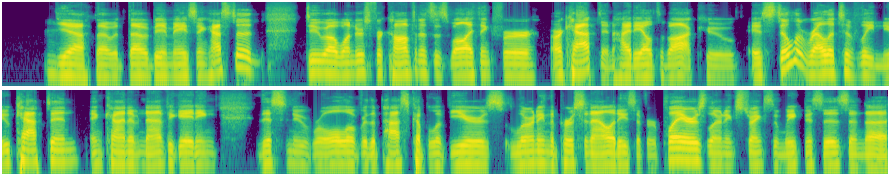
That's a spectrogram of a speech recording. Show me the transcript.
Yeah, that would that would be amazing. Has to do uh, wonders for confidence as well. I think for our captain Heidi El Tabakh, who is still a relatively new captain and kind of navigating this new role over the past couple of years, learning the personalities of her players, learning strengths and weaknesses, and uh,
